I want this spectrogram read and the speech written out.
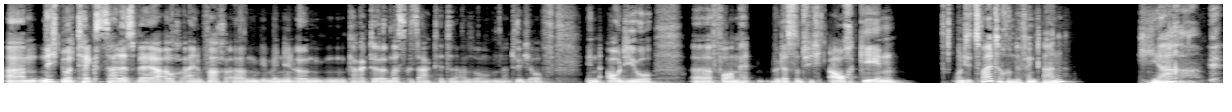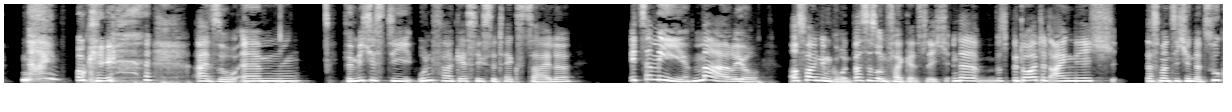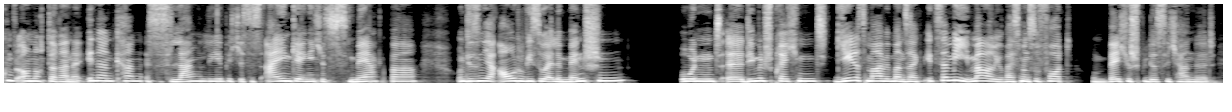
Ähm, nicht nur Textzeile, es wäre ja auch einfach irgendwie, wenn irgendein Charakter irgendwas gesagt hätte. Also natürlich auch in Audioform äh, würde das natürlich auch gehen. Und die zweite Runde fängt an. Chiara. Okay. Also, ähm, für mich ist die unvergesslichste Textzeile It's a me, Mario. Aus folgendem Grund. Was ist unvergesslich? Das bedeutet eigentlich, dass man sich in der Zukunft auch noch daran erinnern kann. Es ist langlebig, es ist eingängig, es ist merkbar. Und wir sind ja audiovisuelle Menschen. Und äh, dementsprechend, jedes Mal, wenn man sagt, It's a me, Mario, weiß man sofort, um welches Spiel es sich handelt,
